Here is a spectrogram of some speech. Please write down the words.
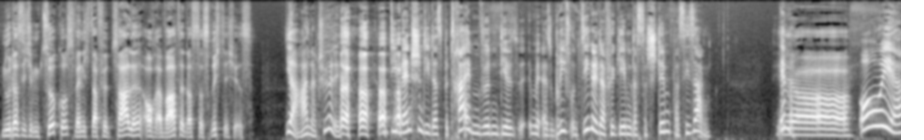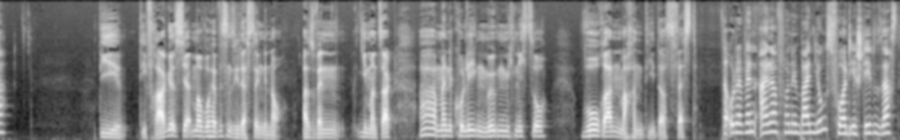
Nur, dass ich im Zirkus, wenn ich dafür zahle, auch erwarte, dass das richtig ist. Ja, natürlich. Und die Menschen, die das betreiben, würden dir also Brief und Siegel dafür geben, dass das stimmt, was sie sagen. Immer. Ja. Oh ja. Die, die Frage ist ja immer, woher wissen Sie das denn genau? Also wenn jemand sagt, ah, meine Kollegen mögen mich nicht so, woran machen die das fest? Oder wenn einer von den beiden Jungs vor dir steht und sagst,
